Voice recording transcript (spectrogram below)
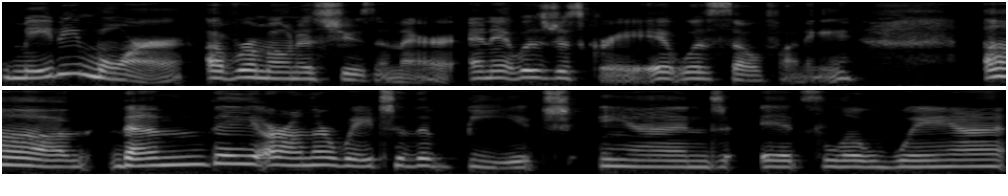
maybe more of ramona's shoes in there. And it was just great. It was so funny um, then they are on their way to the beach, and it's Luann,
